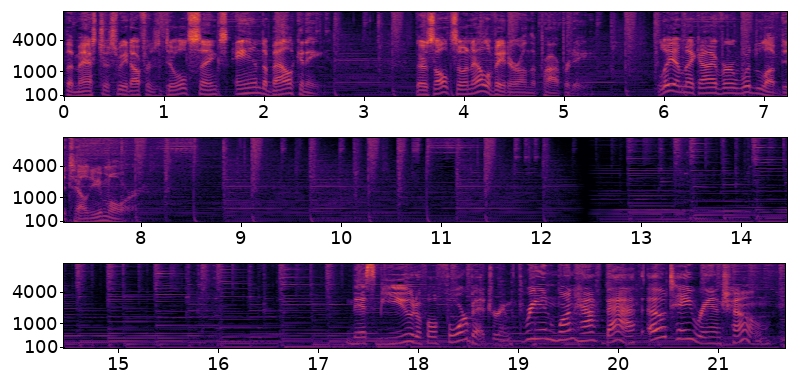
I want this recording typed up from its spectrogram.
The master suite offers dual sinks and a balcony. There's also an elevator on the property. Leah McIver would love to tell you more. This beautiful four bedroom, three and one half bath Otay Ranch home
